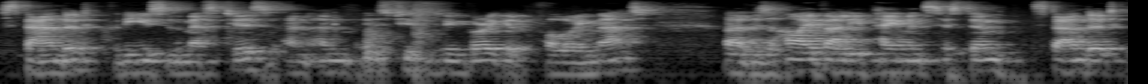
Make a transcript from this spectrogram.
standard for the use of the messages, and, and institutions have been very good at following that. Uh, there's a high value payment system standard,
